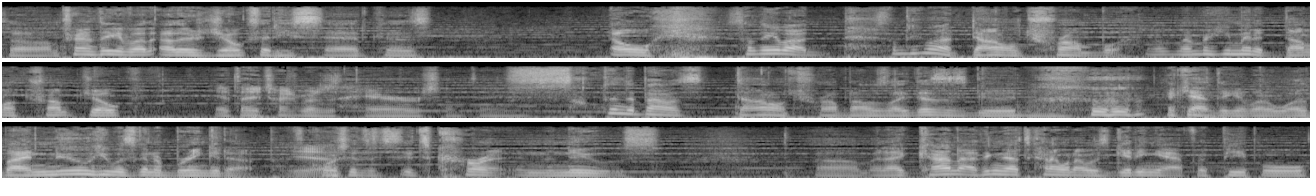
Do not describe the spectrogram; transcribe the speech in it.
So I'm trying to think of other jokes that he said because oh something about something about Donald Trump. Remember he made a Donald Trump joke. I thought you talked about his hair or something. Something about Donald Trump. And I was like, this is good. I can't think of what it was, but I knew he was going to bring it up. Yeah. Of course, it's it's current in the news, um, and I kind of I think that's kind of what I was getting at with people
